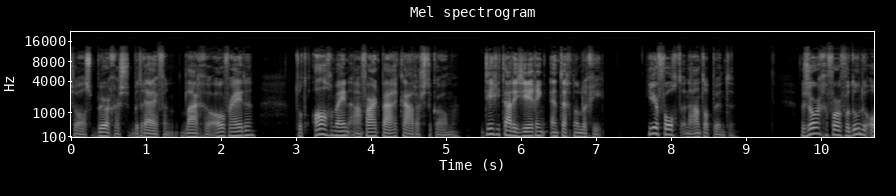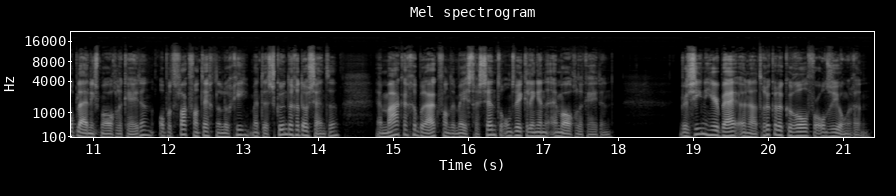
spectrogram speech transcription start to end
zoals burgers, bedrijven, lagere overheden, tot algemeen aanvaardbare kaders te komen. Digitalisering en technologie. Hier volgt een aantal punten. We zorgen voor voldoende opleidingsmogelijkheden op het vlak van technologie met deskundige docenten en maken gebruik van de meest recente ontwikkelingen en mogelijkheden. We zien hierbij een nadrukkelijke rol voor onze jongeren.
